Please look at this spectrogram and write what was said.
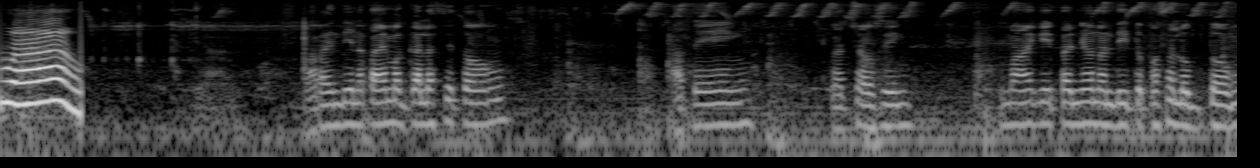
Wow! Yan. Para hindi na tayo magkalas itong ating clutch housing. Kung makikita nyo, nandito pa sa loob tong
